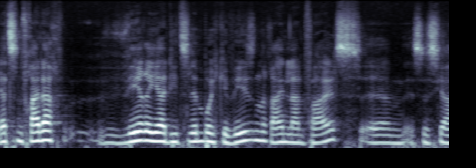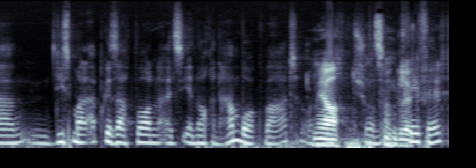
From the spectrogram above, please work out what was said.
Letzten Freitag wäre ja Dietz Limburg gewesen, Rheinland-Pfalz. Ähm, es ist ja diesmal abgesagt worden, als ihr noch in Hamburg wart und Ja, schon zum in Glück. Krefeld.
